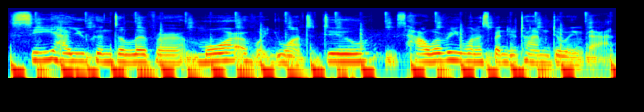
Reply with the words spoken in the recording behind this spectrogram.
See how you can deliver more of what you want to do, however, you want to spend your time doing that.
